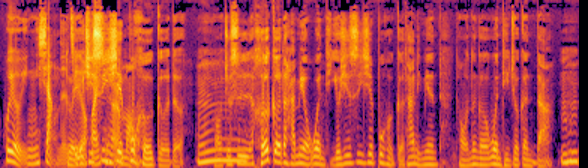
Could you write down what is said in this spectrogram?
会有影响的这个环境。尤其是一些不合格的，嗯，哦，就是合格的还没有问题，尤其是一些不合格，它里面哦那个问题就更大。嗯哼，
